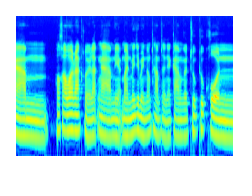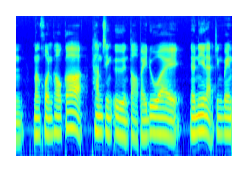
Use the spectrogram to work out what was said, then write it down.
กรรม เพราะเขาว่ารักสวยรักงามเนี่ยมันไม่จำเป็นต้องทำสัญญกรรมกันทุก ๆ คน บางคนเขาก็ทำสิ่งอื่นต่อไปด้วยเดี๋ยวนี้แหละจึงเป็น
